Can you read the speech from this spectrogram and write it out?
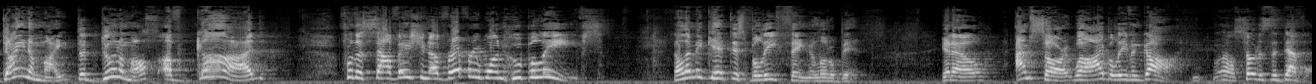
dynamite, the dunamis of God for the salvation of everyone who believes. Now, let me get this belief thing a little bit. You know, I'm sorry. Well, I believe in God. Well, so does the devil.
